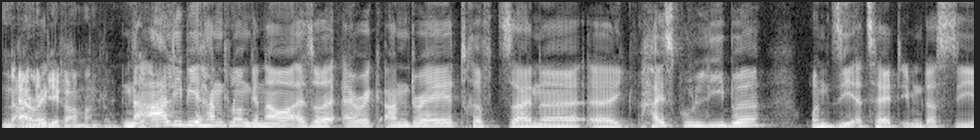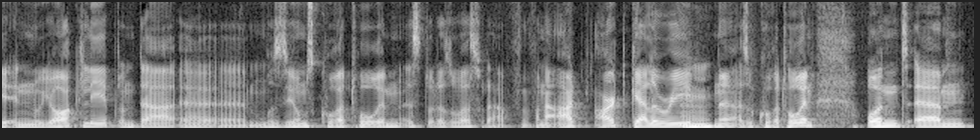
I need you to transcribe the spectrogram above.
Eine Alibi-Rahmenhandlung. Eine Alibi-Handlung, genau. Also Eric Andre trifft seine äh, Highschool-Liebe und sie erzählt ihm, dass sie in New York lebt und da äh, Museumskuratorin ist oder sowas oder von einer Art, Art Gallery, ne? also Kuratorin. Und ähm,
